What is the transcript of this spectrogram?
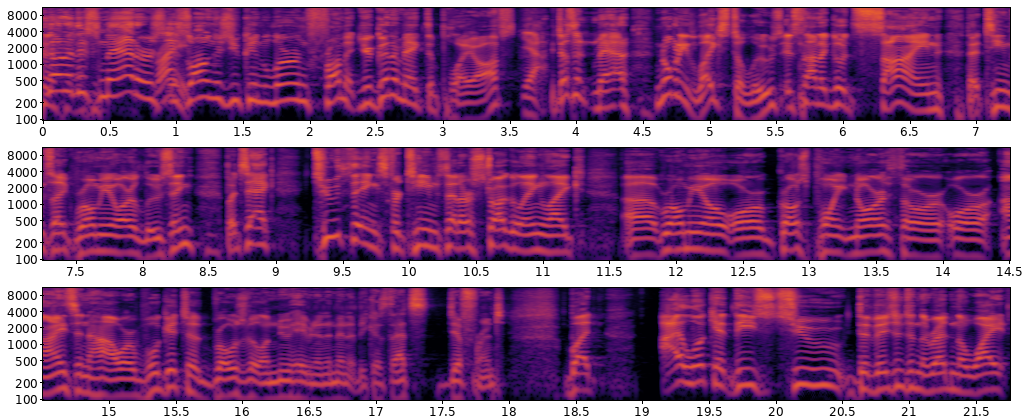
None of this matters Right. as long as you can learn from it. You're going to make the playoffs. Yeah. It doesn't matter. Nobody likes to lose. It's not a good sign that teams like Romeo are losing. But, Zach, two things for teams that are struggling, like uh, Romeo or Grosse Pointe North or, or Eisenhower. We'll get to Roseville and New Haven in a minute because that's different. But I look at these two divisions in the red and the white.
